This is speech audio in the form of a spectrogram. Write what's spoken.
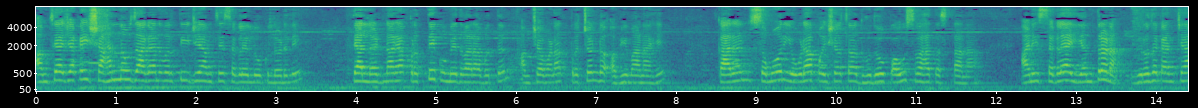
आमच्या ज्या काही शहाण्णव जागांवरती जे आमचे सगळे लोक लढले त्या लढणाऱ्या प्रत्येक उमेदवाराबद्दल आमच्या मनात प्रचंड अभिमान आहे. कारण समोर एवढा पैशाचा धोधो पाऊस वाहत असताना आणि सगळ्या यंत्रणा विरोधकांच्या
